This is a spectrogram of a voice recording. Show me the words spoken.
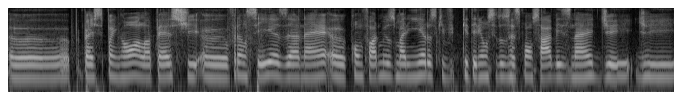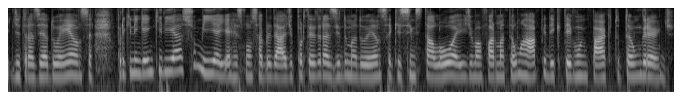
uh, peste espanhola, peste uh, francesa, né? Uh, conforme os marinheiros que, que teriam sido os responsáveis, né, de, de, de trazer a doença, porque ninguém queria assumir aí a responsabilidade por ter trazido uma doença que se instalou aí de uma forma tão rápida e que teve um impacto tão grande.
